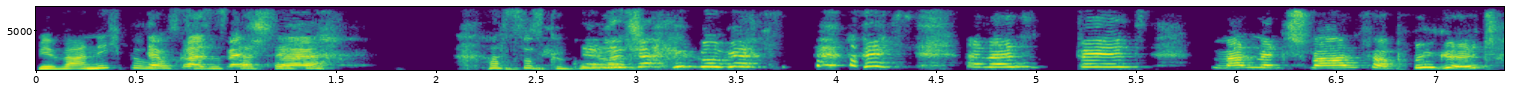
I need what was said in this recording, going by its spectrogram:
Mir war nicht bewusst, dass es tatsächlich. Hast du es gegoogelt? Ja, ich gegoogelt. An ein Bild, Mann mit Schwan verprügelt.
